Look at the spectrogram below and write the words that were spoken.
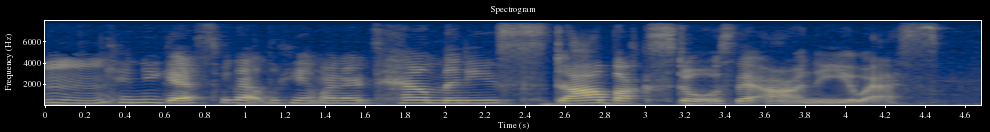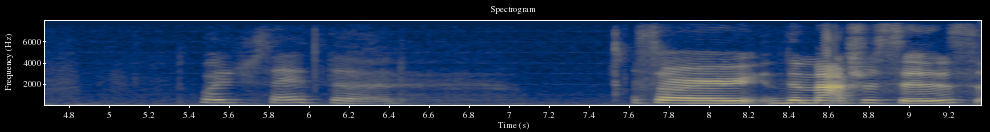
Mm. can you guess without looking at my notes how many Starbucks stores there are in the US? What did you say? A third. So the mattresses,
